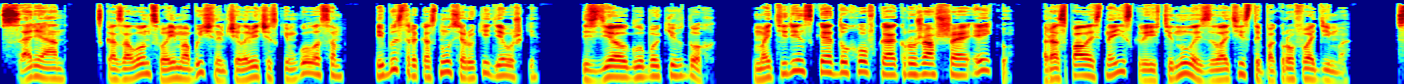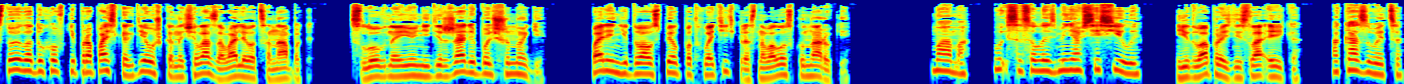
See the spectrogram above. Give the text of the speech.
«Сорян», сказал он своим обычным человеческим голосом и быстро коснулся руки девушки. Сделал глубокий вдох. Материнская духовка, окружавшая Эйку, распалась на искры и втянулась в золотистый покров Вадима. Стоило духовке пропасть, как девушка начала заваливаться на бок, словно ее не держали больше ноги. Парень едва успел подхватить красноволоску на руки. «Мама высосала из меня все силы», — едва произнесла Эйка. «Оказывается,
